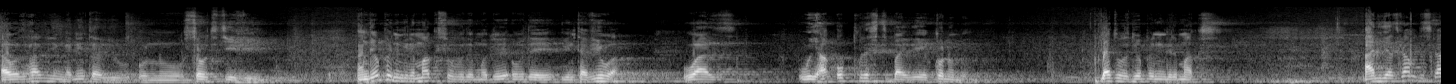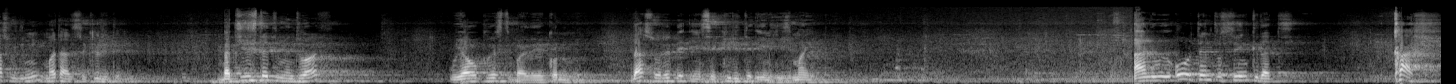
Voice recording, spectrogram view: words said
I was having an interview on uh, Salt TV, and the opening remarks of the, model, of the interviewer was, we are oppressed by the economy. That was the opening remarks. And he has come to discuss with me matters of security. But his statement was, we are oppressed by the economy. That's already insecurity in his mind. And we all tend to think that cash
